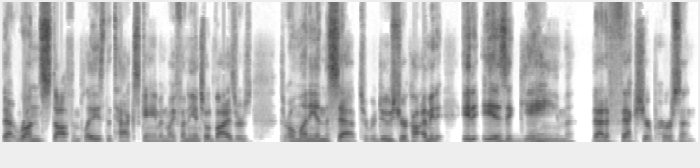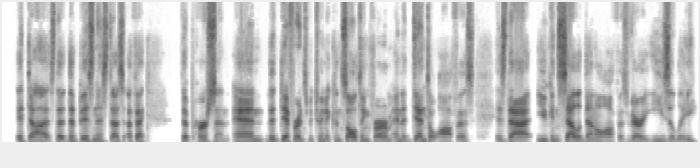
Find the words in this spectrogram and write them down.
that runs stuff and plays the tax game and my financial advisors throw money in the SEP to reduce your cost. I mean, it, it is a game that affects your person. It does. The the business does affect the person. And the difference between a consulting firm and a dental office is that you can sell a dental office very easily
